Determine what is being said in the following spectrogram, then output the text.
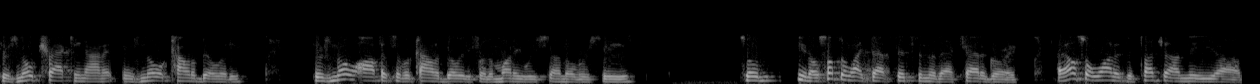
There's no tracking on it. There's no accountability. There's no office of accountability for the money we send overseas. So, you know, something like that fits into that category. I also wanted to touch on the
